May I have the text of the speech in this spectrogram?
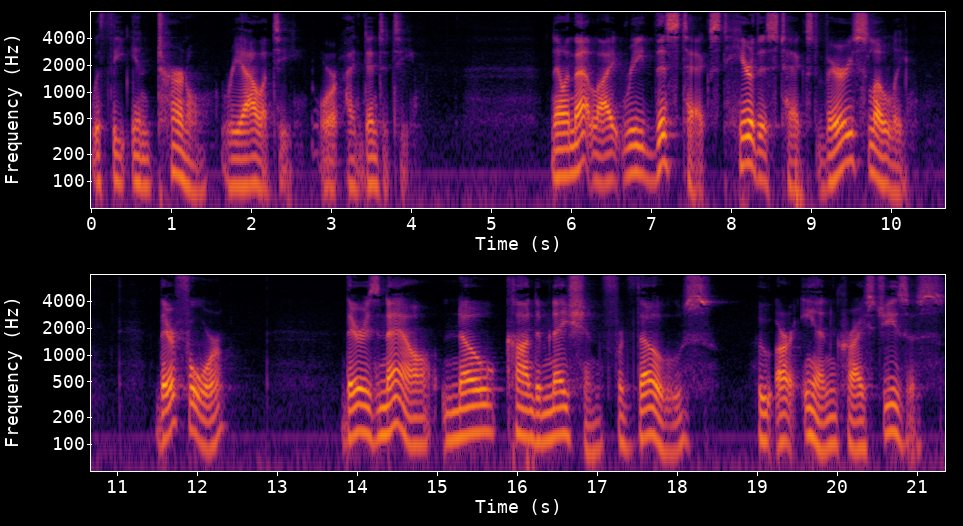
with the internal reality or identity. Now, in that light, read this text, hear this text very slowly. Therefore, there is now no condemnation for those who are in Christ Jesus.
